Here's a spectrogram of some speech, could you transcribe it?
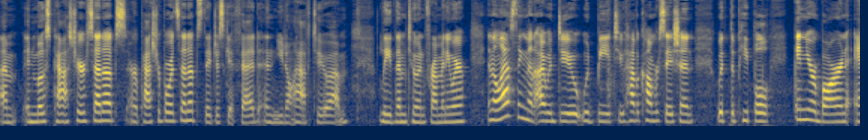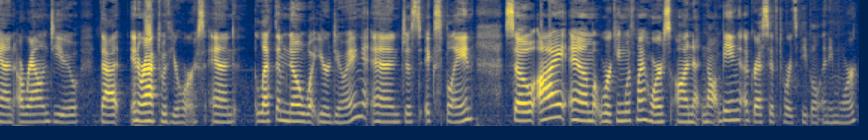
um, in most pasture setups or pasture board setups, they just get fed and you don't have to um, lead them to and from anywhere. And the last thing that I would do would be to have a conversation with the people in your barn and around you that interact with your horse and let them know what you're doing and just explain. So, I am working with my horse on not being aggressive towards people anymore.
